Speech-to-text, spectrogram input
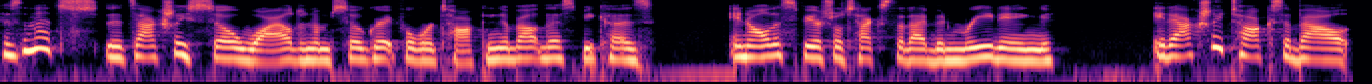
Isn't that, it's actually so wild. And I'm so grateful we're talking about this because in all the spiritual texts that I've been reading, it actually talks about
